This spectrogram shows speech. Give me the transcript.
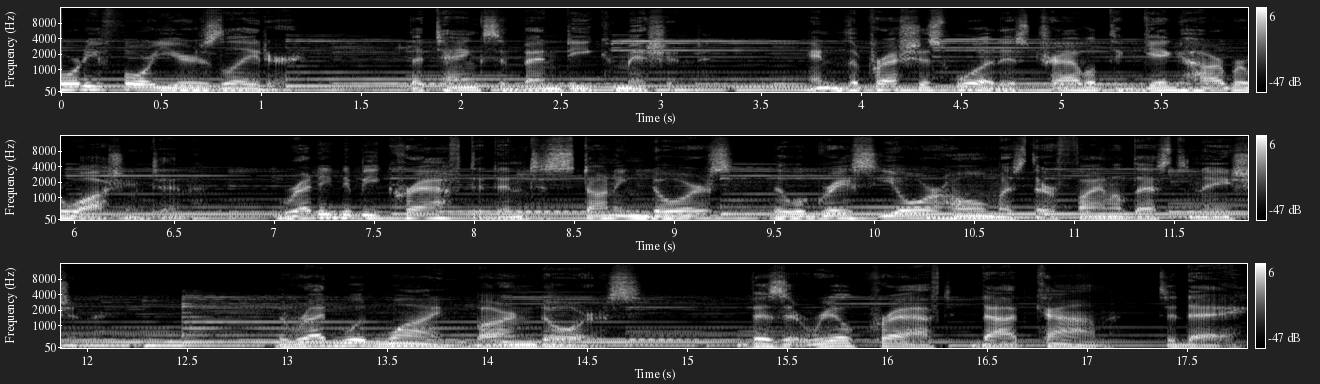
44 years later, the tanks have been decommissioned, and the precious wood has traveled to Gig Harbor, Washington, ready to be crafted into stunning doors that will grace your home as their final destination. The Redwood Wine Barn Doors. Visit realcraft.com today.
